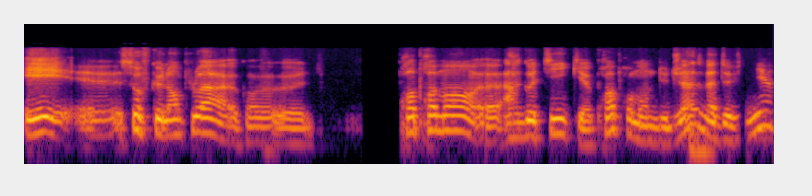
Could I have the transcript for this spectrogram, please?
et euh, sauf que l'emploi proprement euh, argotique, propre au monde du jazz, va devenir,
